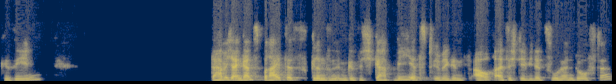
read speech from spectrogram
gesehen. Da habe ich ein ganz breites Grinsen im Gesicht gehabt, wie jetzt übrigens auch, als ich dir wieder zuhören durfte.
